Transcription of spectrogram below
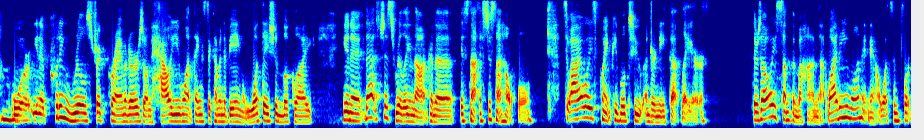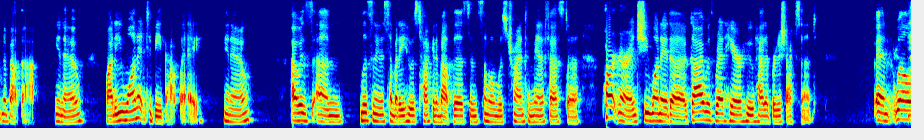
mm-hmm. or you know putting real strict parameters on how you want things to come into being what they should look like you know that's just really not gonna it's not it's just not helpful. So i always point people to underneath that layer. There's always something behind that. Why do you want it now? What's important about that? You know why do you want it to be that way? You know? I was um listening to somebody who was talking about this, and someone was trying to manifest a partner, and she wanted a guy with red hair who had a British accent. And well,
